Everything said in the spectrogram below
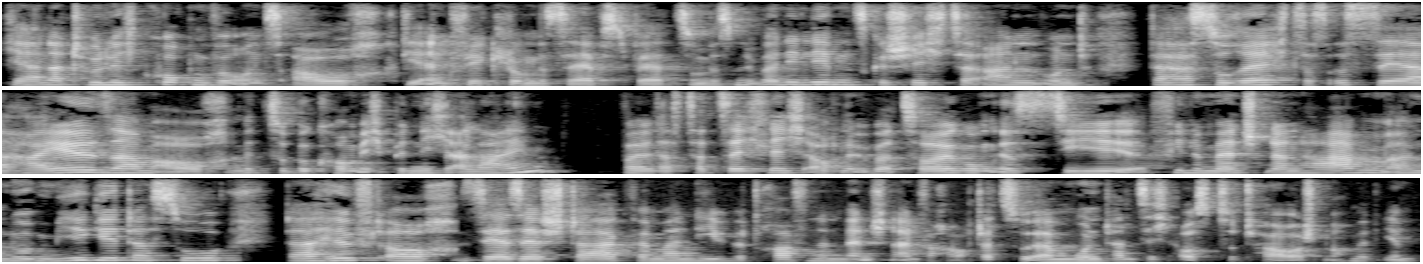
ja, natürlich gucken wir uns auch die Entwicklung des Selbstwerts so ein bisschen über die Lebensgeschichte an. Und da hast du recht, das ist sehr heilsam auch mitzubekommen, ich bin nicht allein weil das tatsächlich auch eine Überzeugung ist, die viele Menschen dann haben. Äh, nur mir geht das so. Da hilft auch sehr, sehr stark, wenn man die betroffenen Menschen einfach auch dazu ermuntert, sich auszutauschen, auch mit ihrem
